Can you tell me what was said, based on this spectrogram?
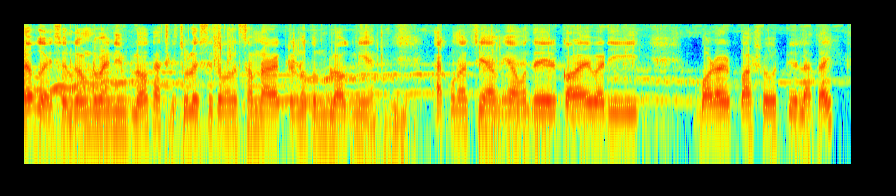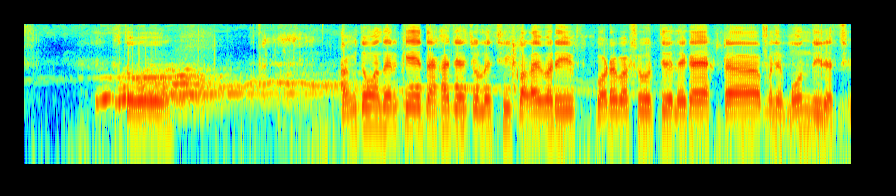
Hello guys welcome to my new blog আজকে চলে এসেছি তোমাদের সামনে আর একটা নতুন ব্লগ নিয়ে। এখন আছি আমি আমাদের কড়াইবাড়ি বর্ডার পার্শ্ববর্তী এলাকায়। তো আমি তোমাদেরকে দেখা যায় চলেছি কলাইবাড়ি বর্ডার পার্শ্ববর্তী এলাকায় একটা মানে মন্দির আছে।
